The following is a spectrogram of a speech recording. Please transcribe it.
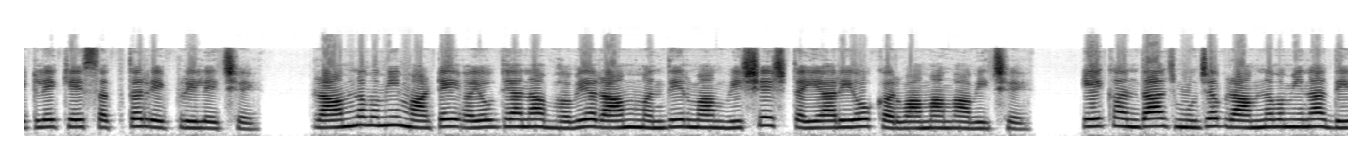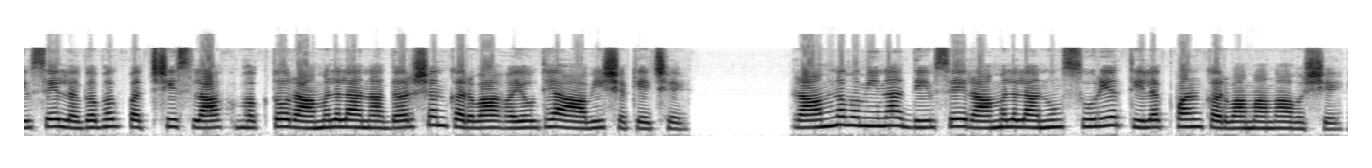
એટલે કે સત્તર એપ્રિલે છે. રામનવમી માટે અયોધ્યાના ભવ્ય રામ મંદિરમાં વિશેષ તૈયારીઓ કરવામાં આવી છે. એક અંદાજ મુજબ રામનવમીના દિવસે લગભગ પચ્ચીસ લાખ ભક્તો રામલલાના દર્શન કરવા અયોધ્યા આવી શકે છે. રામનવમીના દિવસે રામલલાનું સૂર્ય તિલક પણ કરવામાં આવશે.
